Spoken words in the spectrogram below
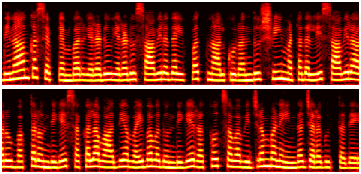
ದಿನಾಂಕ ಸೆಪ್ಟೆಂಬರ್ ಎರಡು ಎರಡು ಸಾವಿರದ ಇಪ್ಪತ್ನಾಲ್ಕು ರಂದು ಶ್ರೀ ಮಠದಲ್ಲಿ ಸಾವಿರಾರು ಭಕ್ತರೊಂದಿಗೆ ಸಕಲ ವಾದ್ಯ ವೈಭವದೊಂದಿಗೆ ರಥೋತ್ಸವ ವಿಜೃಂಭಣೆಯಿಂದ ಜರುಗುತ್ತದೆ.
